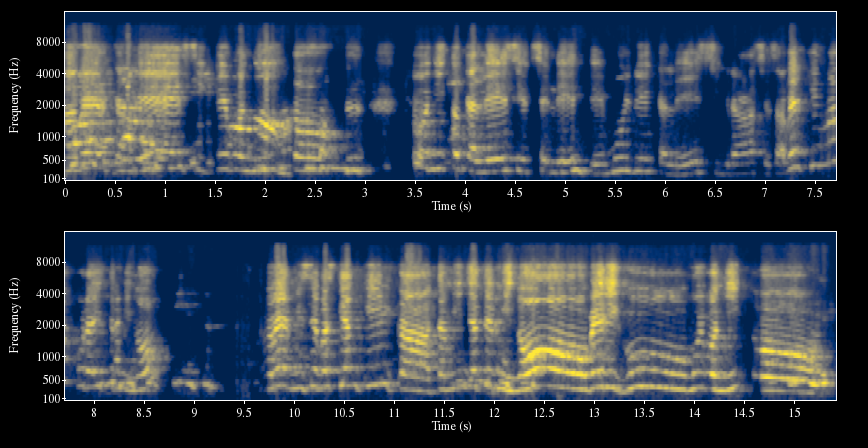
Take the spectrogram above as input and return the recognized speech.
A ver, Calesi, qué bonito. Bonito, Calesi, excelente. Muy bien, Calesi, gracias. A ver, ¿quién más por ahí terminó? A ver, mi Sebastián Quilca, también ya terminó. Very good, muy bonito.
